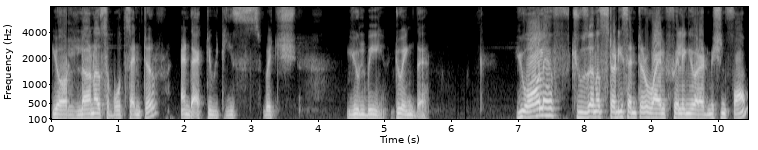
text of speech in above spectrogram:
your learner support center and the activities which you'll be doing there. You all have chosen a study center while filling your admission form.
